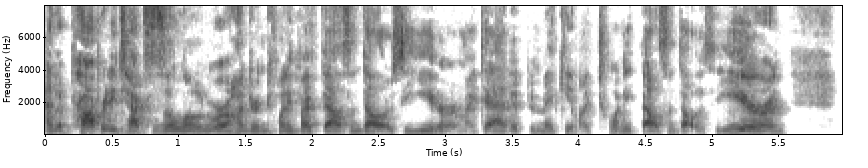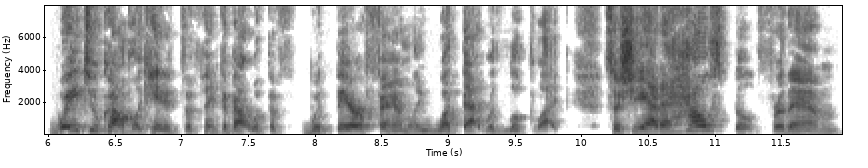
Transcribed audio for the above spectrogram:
And the property taxes alone were $125,000 a year. And my dad had been making like $20,000 a year. And way too complicated to think about with the with their family what that would look like. So she had a house built for them,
